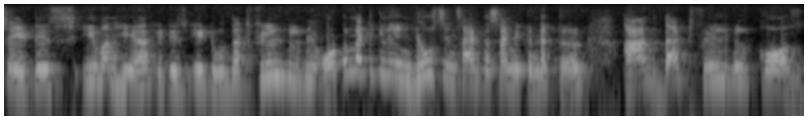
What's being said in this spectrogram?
say it is E1 here it is E2 that field will be automatically induced inside the semiconductor and that field will cause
